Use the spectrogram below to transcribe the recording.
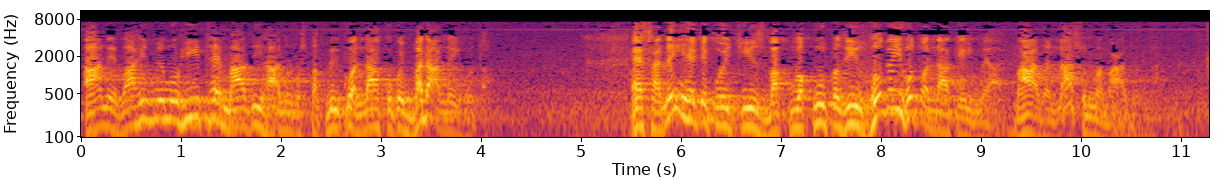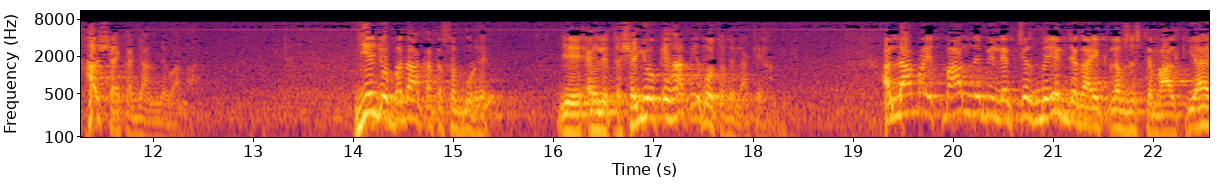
آنے واحد میں محیط ہے، ماضی، حال اور مستقبل کو اللہ کو کوئی بدا نہیں ہوتا۔ ایسا نہیں ہے کہ کوئی چیز وقوع پذیر ہو گئی ہو تو اللہ کے علم میں آئے۔ معاذ اللہ سنما معاذ اللہ۔ ہر شے کا جاننے والا۔ یہ جو بدا کا تصور ہے، یہ اہل تشیعوں کے ہاں بھی، معتدلہ کے ہاں بھی۔ علامہ اقبال نے بھی لیکچرز میں ایک جگہ ایک لفظ استعمال کیا ہے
